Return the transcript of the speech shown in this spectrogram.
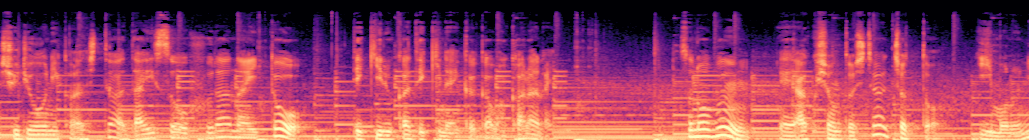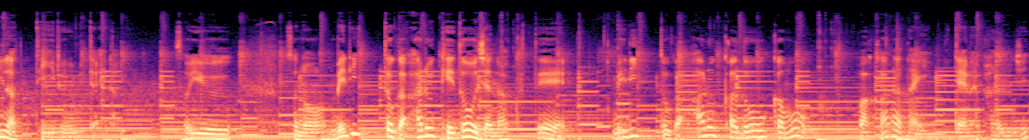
狩猟に関してはダイスを振らないとできるかできないかがわからない。その分、えアクションとしてはちょっといいものになっているみたいな。そういうそのメリットがあるけどじゃなくてメリットがあるかどうかもわからないみたいな感じ。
